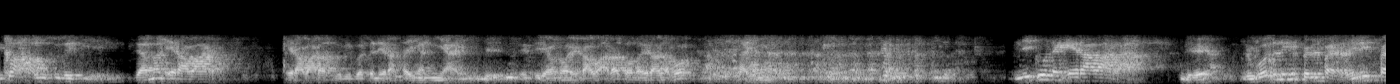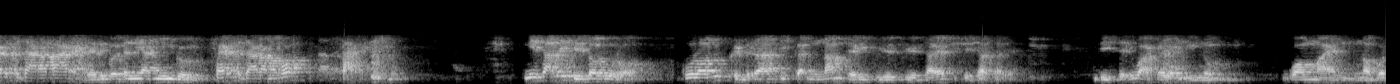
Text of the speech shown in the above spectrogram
Itu asal usulnya dia. Zaman era waras. Era waras dulu, buat era saingan nyai. Jadi ono era waras, ono era apa? Saingan. Niku neng era waras. Lu buat ini fair, ini fair secara tarik, jadi buat niat nyinggung, fair secara apa? Tarik. Misalnya pulau, pulau itu generasi ke-6 dari buyut-buyut saya di desa saya. Di sini wakil yang minum, uang main nopo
